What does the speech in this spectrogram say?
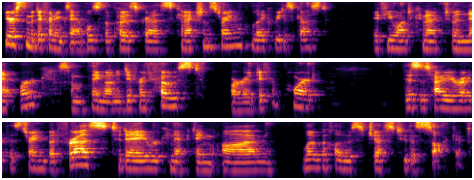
Here are some different examples of the Postgres connection string, like we discussed. If you want to connect to a network, something on a different host, or a different port, this is how you write the string. But for us today, we're connecting on localhost just to the socket.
